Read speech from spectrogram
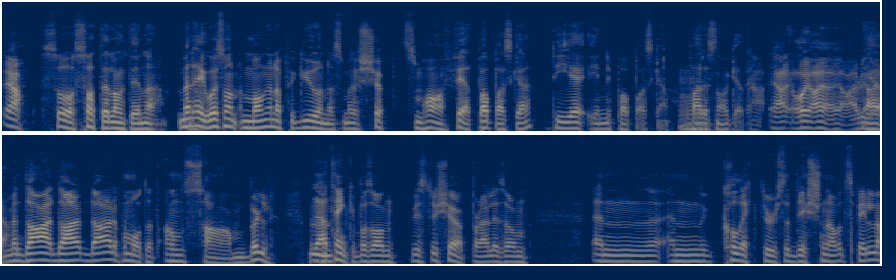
Ja. så satt det langt inne. Men jeg er sånn, mange av figurene som jeg har kjøpt som har en fet pappeske, de er inni pappesken. Ferdig snakket. Ja, ja, ja. Men da, da, da er det på en måte et ensemble. Men Mm. jeg tenker på sånn Hvis du kjøper deg liksom en, en collectors edition av et spill, da,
